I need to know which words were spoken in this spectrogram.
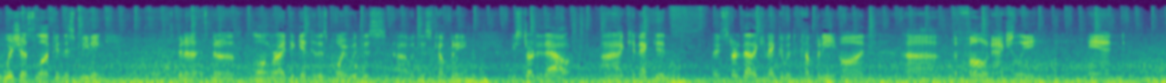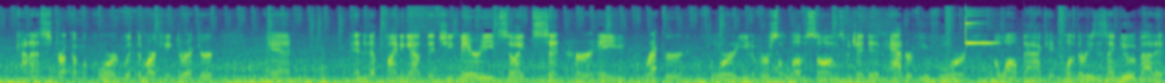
wish us luck in this meeting. It's been a it's been a long ride to get to this point with this uh, with this company. We started out uh, connected. I started out I connected with the company on uh, the phone actually, and kind of struck up a chord with the marketing director and ended up finding out that she's married so I sent her a record for Universal Love Songs which I did an ad review for a while back. It's one of the reasons I knew about it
